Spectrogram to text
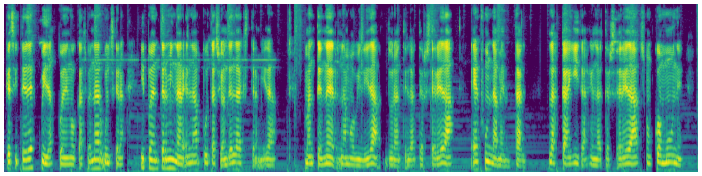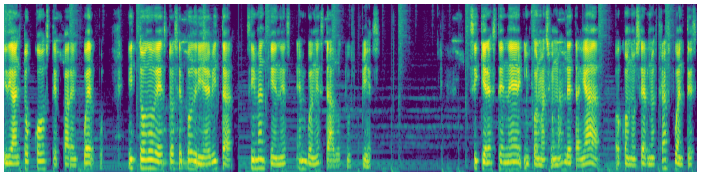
que si te descuidas pueden ocasionar úlceras y pueden terminar en la amputación de la extremidad. Mantener la movilidad durante la tercera edad es fundamental. Las caídas en la tercera edad son comunes y de alto coste para el cuerpo, y todo esto se podría evitar si mantienes en buen estado tus pies. Si quieres tener información más detallada o conocer nuestras fuentes,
